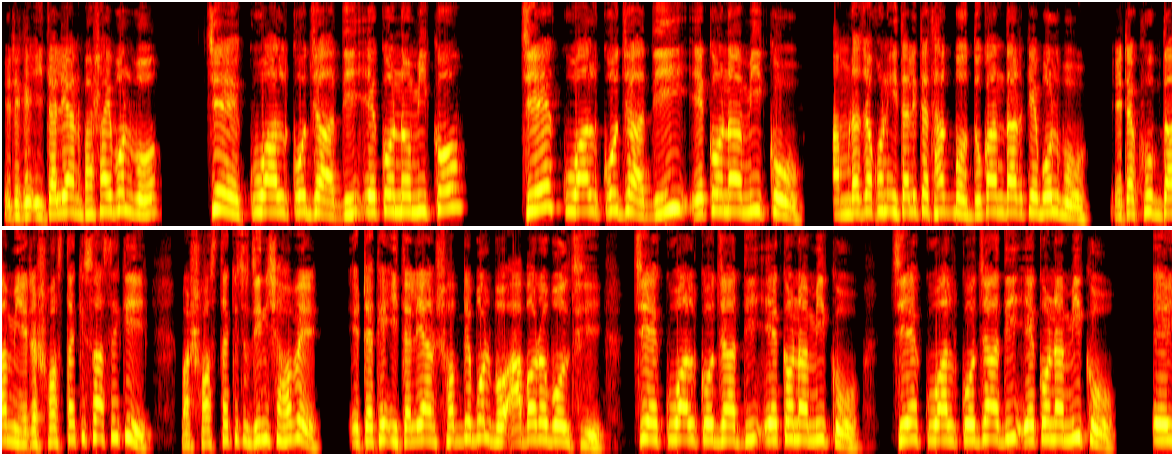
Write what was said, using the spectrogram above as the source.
এটাকে ইতালিয়ান ভাষায় বলব, চে কুয়াল কোজা দি একোনমিকো চে কুয়াল কোজা দি একোনমিকো আমরা যখন ইতালিতে থাকব, দোকানদারকে বলব এটা খুব দামি, এটা সস্তা কিছু আছে কি? বা সস্তা কিছু জিনিস হবে? এটাকে ইতালিয়ান শব্দে বলব, আবারও বলছি চে কুয়াল কোজা দি একোনামিকো চে কুয়াল কোজা দি একোনামিকো এই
